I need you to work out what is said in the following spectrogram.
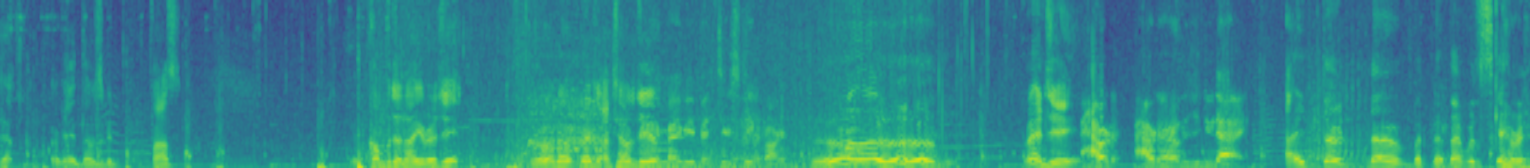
Yep. Okay, that was a bit fast. You're confident, are you, Reggie? Oh, no, Reggie, I told you. Maybe a bit too steep. Uh, Reggie, How the, how the hell did you do that? I don't know, but that, that was scary.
